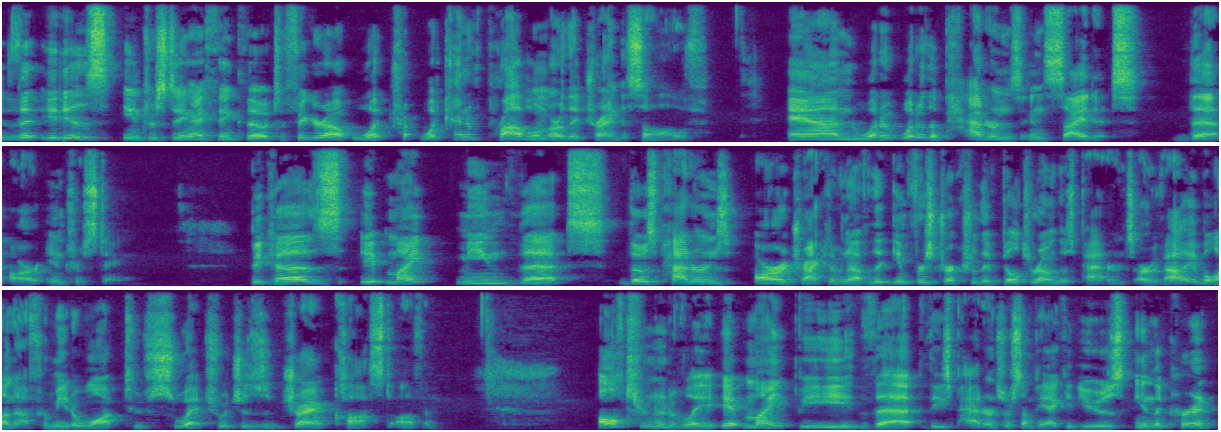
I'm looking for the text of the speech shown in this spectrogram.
The, it is interesting, I think, though, to figure out what tr- what kind of problem are they trying to solve, and what are, what are the patterns inside it that are interesting. Because it might mean that those patterns are attractive enough, the infrastructure they've built around those patterns are valuable enough for me to want to switch, which is a giant cost often. Alternatively, it might be that these patterns are something I could use in the current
